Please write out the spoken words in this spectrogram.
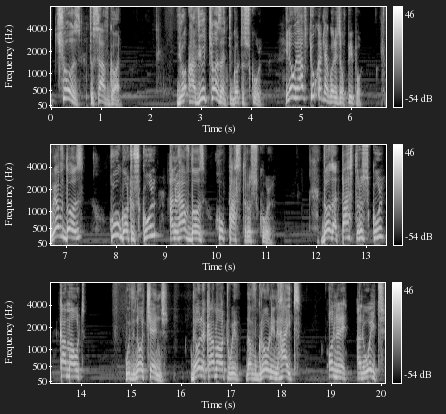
chose to serve God. You, have you chosen to go to school? You know, we have two categories of people. We have those who go to school and we have those who pass through school. Those that pass through school come out with no change. They only come out with, they've grown in height only and wait.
